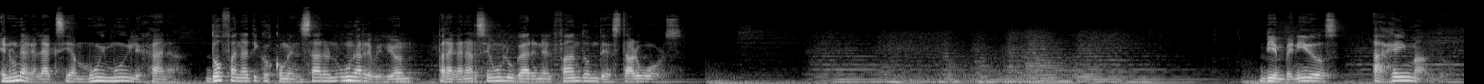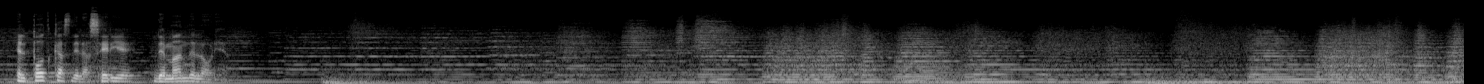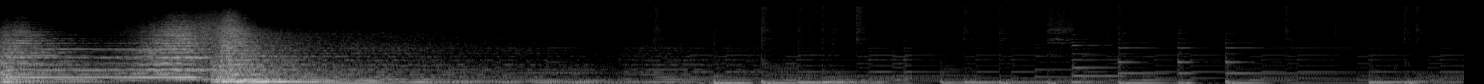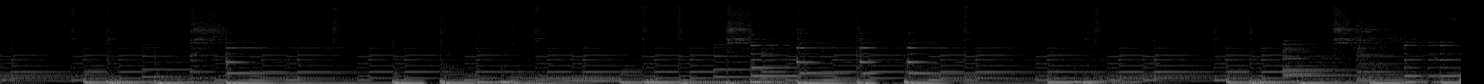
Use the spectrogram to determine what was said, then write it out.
En una galaxia muy muy lejana, dos fanáticos comenzaron una rebelión para ganarse un lugar en el fandom de Star Wars. Bienvenidos a Hey Mando, el podcast de la serie The Mandalorian.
